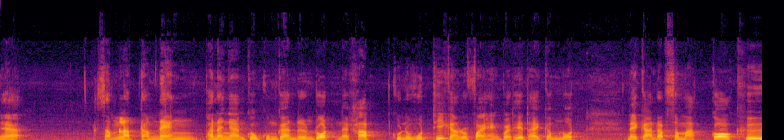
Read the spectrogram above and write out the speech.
นะฮะสำหรับตำแหน่งพนักงานควบคุมการเดินรถนะครับคุณวุฒิที่การรถไฟแห่งประเทศไทยกำหนด ในการรับสมัครก็คือ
